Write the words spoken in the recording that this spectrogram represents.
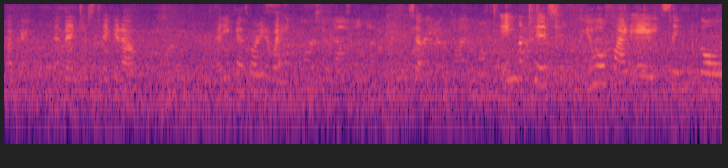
Okay, and then just take it out. And you can throw it away. So, in the kit, you will find a single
